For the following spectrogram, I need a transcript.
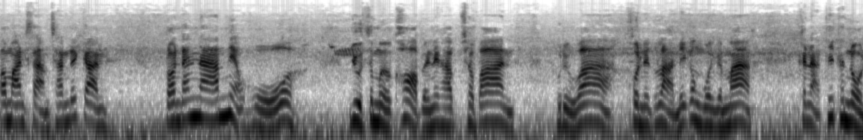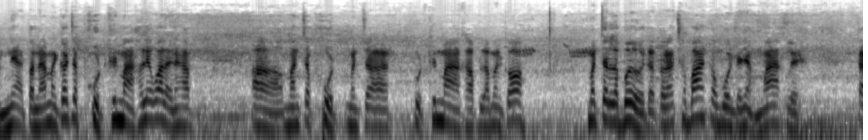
ประมาณ 3 ชั้นด้วยกัน ตอนนั้นน้ำเนี่ยโอ้โหอยู่เสมอขอบเลยนะครับ ชาวบ้านหรือว่าคนในตลาดนี่กังวลกันมาก ขณะที่ถนนเนี่ยตอนนั้นมันก็จะผุดขึ้นมาเขาเรียกว่าอะไรนะครับเอ่อมันจะผุดมันจะผุดขึ้นมาครับ แล้วมันก็มันจะระเบิดแต่ตอนนั้นชาวบ้านกังวลกันอย่างมากเลย แต่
